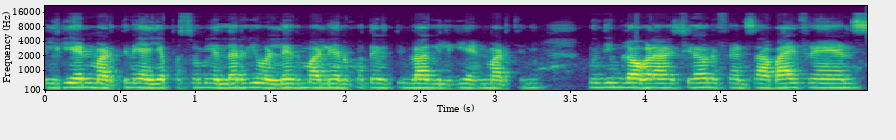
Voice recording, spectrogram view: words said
ಇಲ್ಲಿಗೆ ಏನು ಮಾಡ್ತೀನಿ? ಅಯ್ಯಪ್ಪ ಸ್ವಾಮಿ ಎಲ್ಲರಿಗೂ ಒಳ್ಳೇದು ಮಾಡಲಿ ಅನ್ಕೋತಾ ಇವತ್ತಿನ ಬ್ಲಾಗ್ ಇಲ್ಲಿಗೆ ಏನು ಮಾಡ್ತೀನಿ? ಮುಂದಿನ ಬ್ಲಾಗ್ ಸಿಗೋಣ ಫ್ರೆಂಡ್ಸ್ ಬಾಯ್ ಫ್ರೆಂಡ್ಸ್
